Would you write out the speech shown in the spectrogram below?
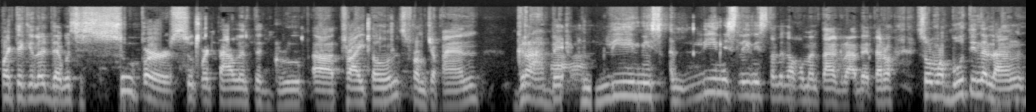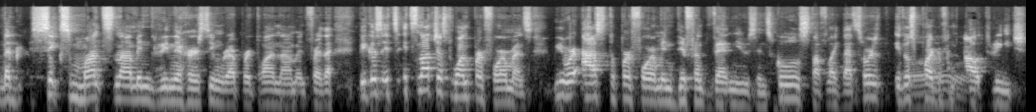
particularly, there was a super super talented group, uh, Tritones from Japan. Grabe, ang linis, ang linis-linis talaga kumanta, grabe. Pero, so mabuti na lang, nag six months namin rehearse yung repertoire namin for that. Because it's it's not just one performance. We were asked to perform in different venues, in schools, stuff like that. So it was part of an outreach.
